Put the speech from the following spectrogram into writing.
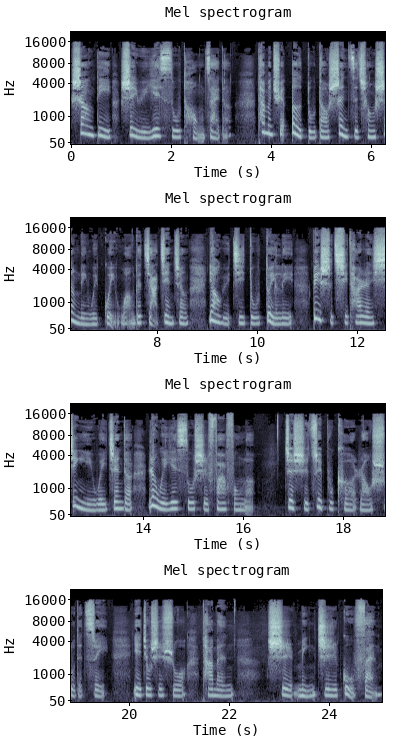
上帝是与耶稣同在的，他们却恶毒到甚至称圣灵为鬼王的假见证，要与基督对立，并使其他人信以为真的认为耶稣是发疯了，这是最不可饶恕的罪。也就是说，他们是明知故犯。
